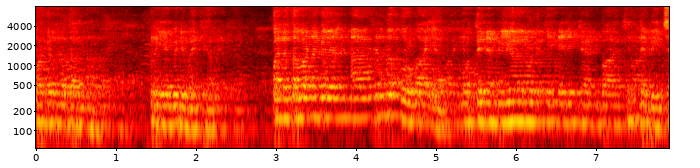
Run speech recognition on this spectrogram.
പകർന്നതാണ് പ്രിയ ഗുരുവര്യർ പലതവണകൾ ആരംഭപൂർവായ മുത്തുനബിയോരോട് കിന്നരിക്കാൻ ഭാഗ്യം ലഭിച്ച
